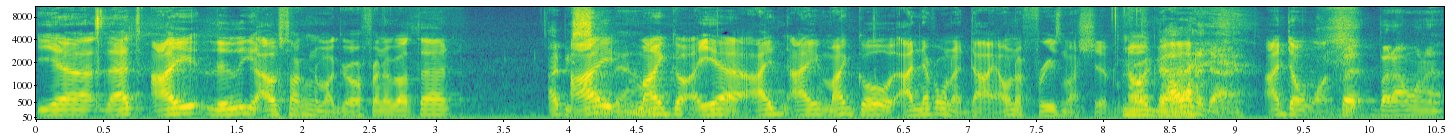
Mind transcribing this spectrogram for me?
Yeah, that's I literally I was talking to my girlfriend about that. I'd be so I down. my goal yeah I I my goal I never want to die. I want to freeze my shit. before Oh, I God. die. I want to die, I don't want. to. but but I want to.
